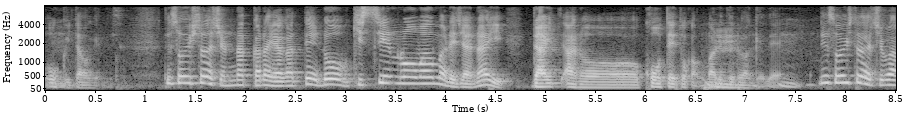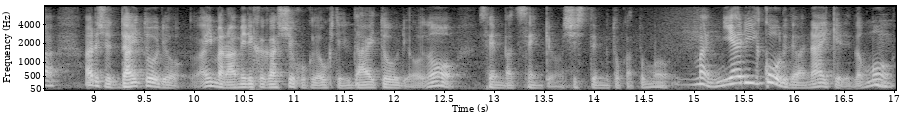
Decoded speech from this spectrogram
多くいたわけです。でそういう人たちの中からやがてロー生粋のローマ生まれじゃない大あの皇帝とかも生まれてるわけで,、うんでそういう人たちはある種大統領今のアメリカ合衆国で起きている大統領の選抜選挙のシステムとかともまあニアリーイコールではないけれども、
